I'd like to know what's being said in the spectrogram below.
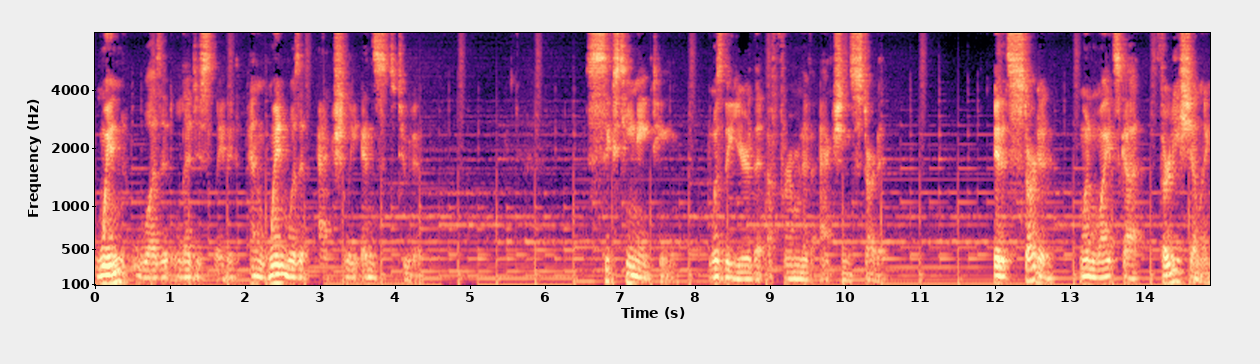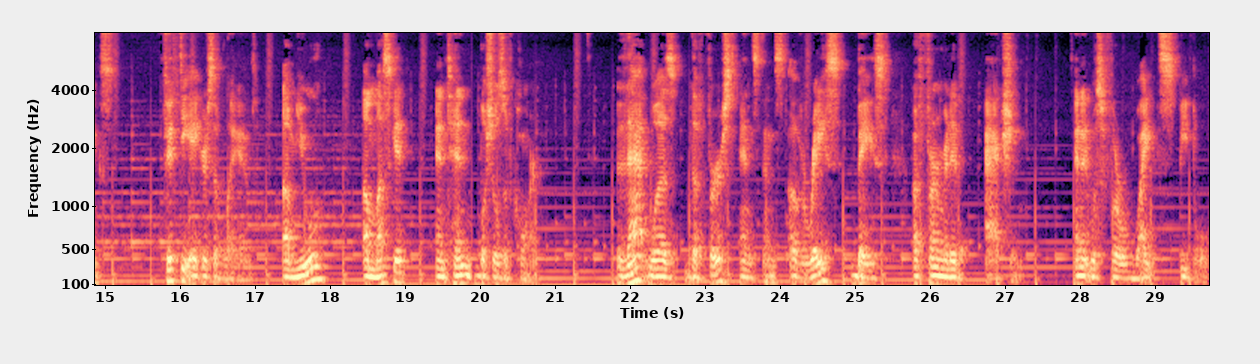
when was it legislated and when was it actually instituted? 1618 was the year that affirmative action started. It had started when whites got 30 shillings, 50 acres of land, a mule, a musket, and 10 bushels of corn. That was the first instance of race based affirmative action, and it was for whites people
